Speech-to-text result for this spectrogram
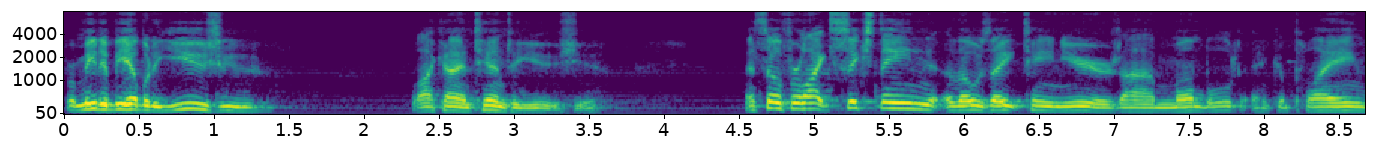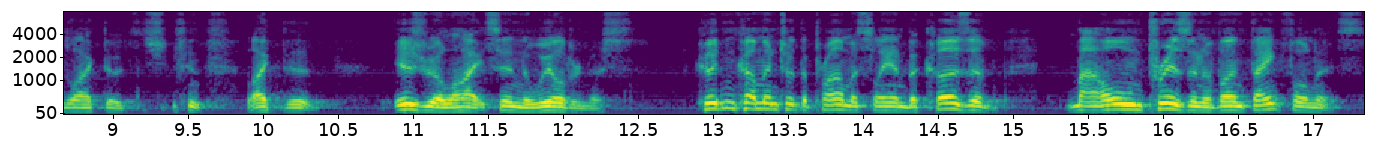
for me to be able to use you like I intend to use you. And so for like 16 of those 18 years, I mumbled and complained like the, like the Israelites in the wilderness. Couldn't come into the promised land because of my own prison of unthankfulness.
